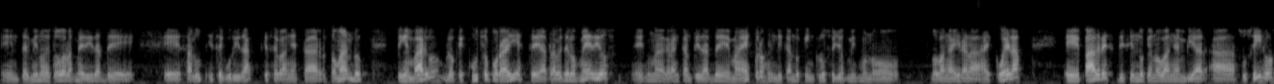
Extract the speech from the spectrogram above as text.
en términos de todas las medidas de eh, salud y seguridad que se van a estar tomando. Sin embargo, lo que escucho por ahí este a través de los medios es una gran cantidad de maestros indicando que incluso ellos mismos no no van a ir a las escuelas eh, padres diciendo que no van a enviar a sus hijos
